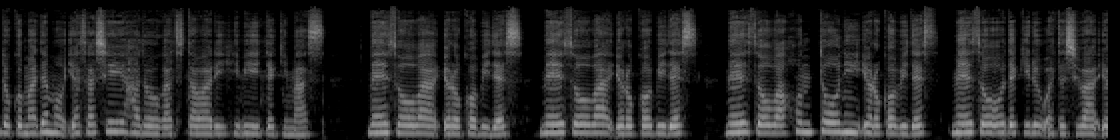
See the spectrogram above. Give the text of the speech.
どこまでも優しい波動が伝わり響いてきます。瞑想は喜びです。瞑想は喜びです。瞑想は本当に喜びです。瞑想をできる私は喜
